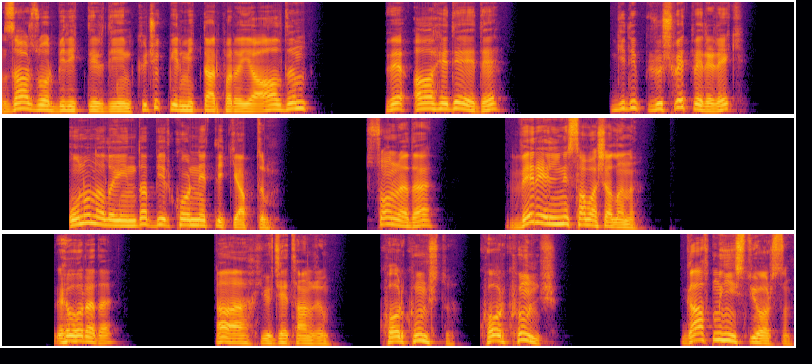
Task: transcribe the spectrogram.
zar zor biriktirdiğim küçük bir miktar parayı aldım ve ahede ede, gidip rüşvet vererek, onun alayında bir kornetlik yaptım. Sonra da, ver elini savaş alanı. Ve orada, ah yüce tanrım, korkunçtu, korkunç. Gaf mı istiyorsun?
